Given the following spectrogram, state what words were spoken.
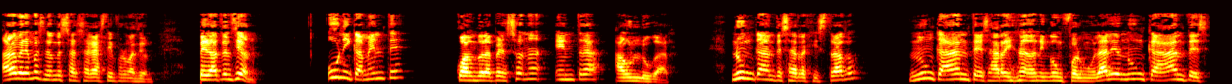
Ahora veremos de dónde saca esta información. Pero atención, únicamente cuando la persona entra a un lugar. Nunca antes ha registrado, nunca antes ha rellenado ningún formulario, nunca antes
